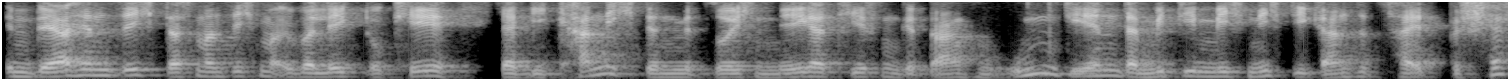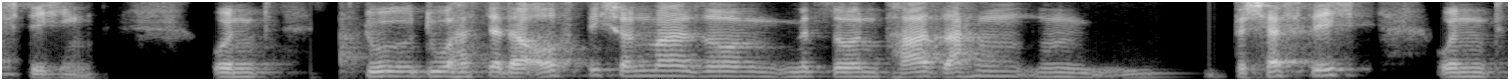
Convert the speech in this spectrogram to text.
in der Hinsicht, dass man sich mal überlegt, okay, ja, wie kann ich denn mit solchen negativen Gedanken umgehen, damit die mich nicht die ganze Zeit beschäftigen? Und du, du hast ja da auch dich schon mal so mit so ein paar Sachen hm, beschäftigt und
